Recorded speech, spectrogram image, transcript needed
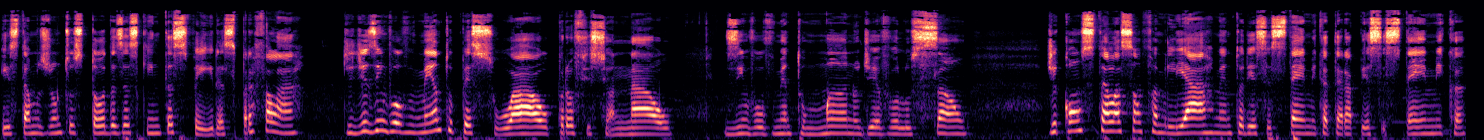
e estamos juntos todas as quintas-feiras para falar de desenvolvimento pessoal, profissional, desenvolvimento humano, de evolução, de constelação familiar, mentoria sistêmica, terapia sistêmica,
